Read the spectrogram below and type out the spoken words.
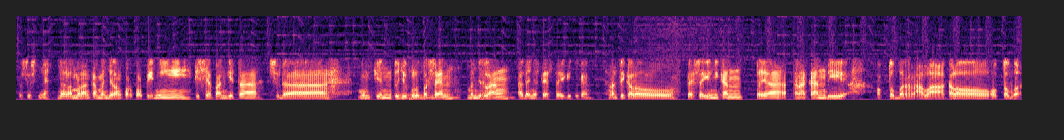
khususnya dalam rangka menjelang Porprov ini kesiapan kita sudah mungkin 70% menjelang adanya TC gitu kan. Nanti kalau TC ini kan saya akan di Oktober awal. Kalau Oktober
